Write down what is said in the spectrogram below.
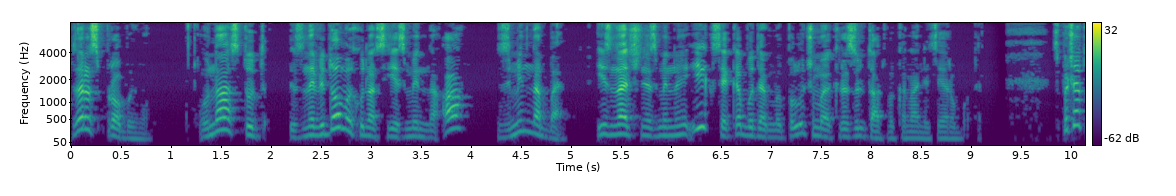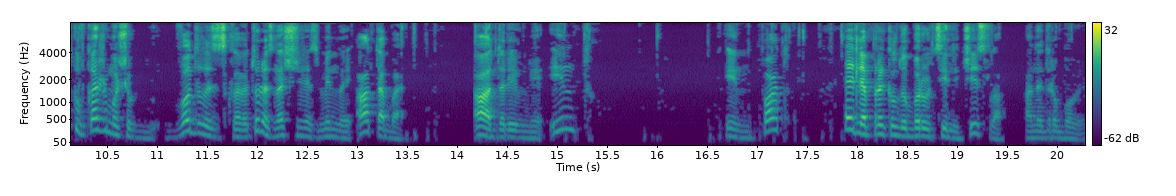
Зараз спробуємо. У нас тут з невідомих у нас є змінна А, змінна Б. І значення змінної X, яке буде, ми получимо як результат виконання цієї роботи. Спочатку вкажемо, щоб вводилось з клавіатури значення змінної А та Б. А дорівнює int, input. Я для прикладу беру цілі числа, а не дробові.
